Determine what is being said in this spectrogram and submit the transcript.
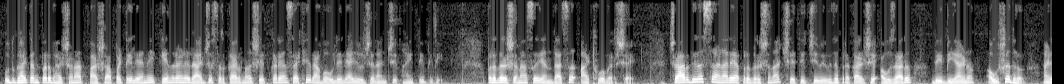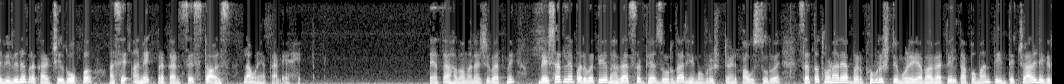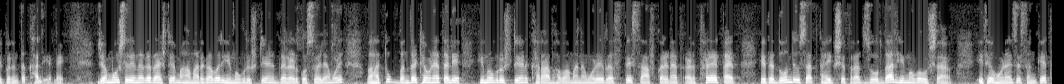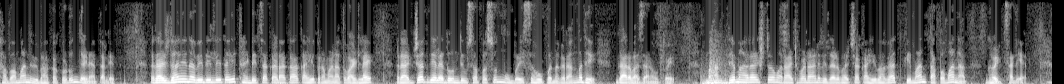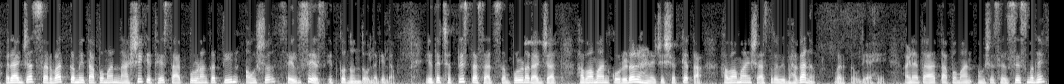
उद्घाटनपर भाषणात पाशा पटेल यांनी केंद्र आणि राज्य सरकारनं शेतकऱ्यांसाठी राबवलेल्या योजनांची माहिती दिली. प्रदर्शनाचं यंदाचं आठवं वर्ष आहे. चार दिवस चालणाऱ्या या प्रदर्शनात शेतीची विविध प्रकारची अवजारं बी बियाणं औषधं आणि विविध प्रकारची रोपं असे अनेक प्रकारचे स्टॉल्स लावण्यात आले आहेत. आता हवामानाची बातमी. देशातल्या पर्वतीय भागात सध्या जोरदार हिमवृष्टी आणि पाऊस सुरू आहे. सतत होणाऱ्या बर्फवृष्टीमुळे या भागातील तापमान तीन ते चार डिग्रीपर्यंत खाली आलंय. जम्मू श्रीनगर राष्ट्रीय महामार्गावर हिमवृष्टी आणि दरड कोसळल्यामुळे वाहतूक बंद ठेवण्यात आली आहे. हिमवृष्टी आणि खराब हवामानामुळे रस्ते साफ करण्यात अडथळे येत आहेत. येत्या दोन दिवसात काही क्षेत्रात जोरदार हिमवृष्टी इथे होण्याचे संकेत हवामान विभागाकडून देण्यात आलेत. राजधानी नवी दिल्लीतही थंडीचा कडाका काही प्रमाणात वाढलाय. राज्यात गेल्या दोन दिवसापासून मुंबईसह उपनगरांमध्ये गारवा जाणवतोय. मध्य महाराष्ट्र मराठवाडा आणि विदर्भाच्या काही भागात किमान तापमानात घट झाली आहे. राज्यात सर्वात कमी तापमान नाशिक इथे सात पूर्णांक तीन अंश सेल्सिअस इतकं नोंदवलं गेलं. येत्या छत्तीस तासात संपूर्ण राज्यात हवामान कोरडं राहण्याची शक्यता हवामानशास्त्र विभागानं वर्तवली आहे. आणि आता तापमान अंश सेल्सिअसमध्ये?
